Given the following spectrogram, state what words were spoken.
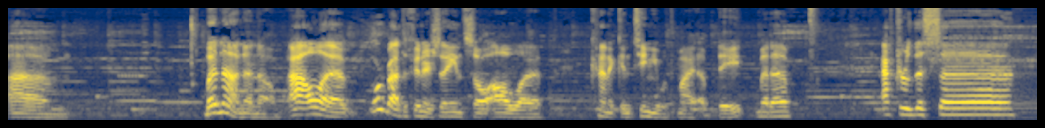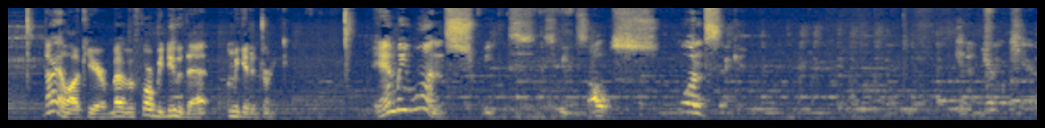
Um, but no, no, no. I'll uh, we're about to finish Zane, so I'll uh, kind of continue with my update. But uh, after this uh, dialogue here, but before we do that, let me get a drink. And we won. Sweet, sweet sauce. One second. Get a drink here.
